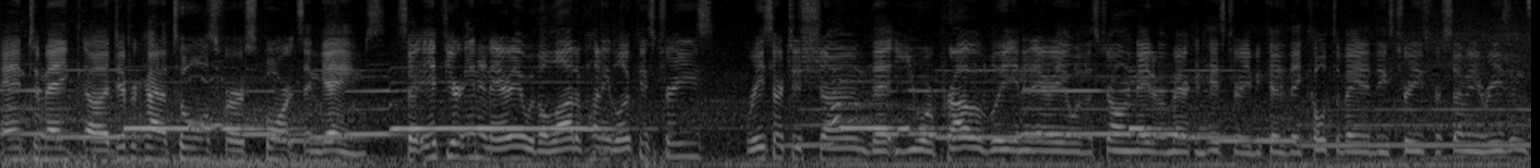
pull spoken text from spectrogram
and to make uh, different kind of tools for sports and games. So if you're in an area with a lot of honey locust trees, research has shown that you are probably in an area with a strong Native American history because they cultivated these trees for so many reasons.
